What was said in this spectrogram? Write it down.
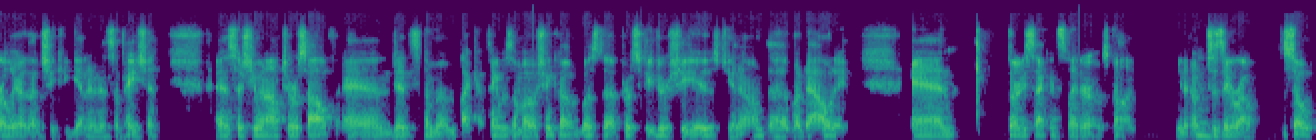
earlier than she could get in as a patient. And so she went off to herself and did some like I think it was Emotion Code was the procedure she used, you know, the modality. And 30 seconds later it was gone, you know, mm-hmm. to zero so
